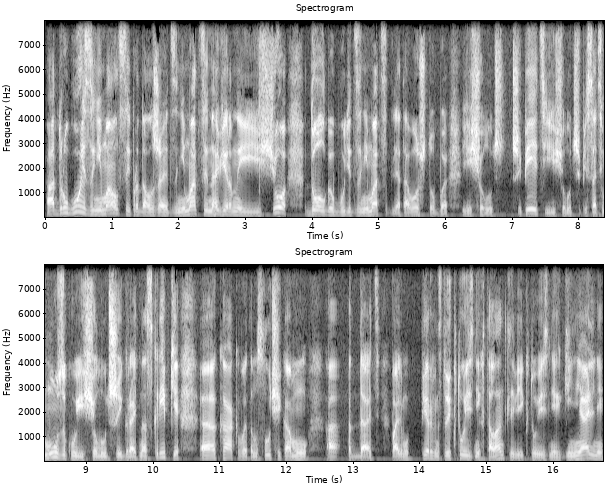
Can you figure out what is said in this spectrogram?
А другой занимался и продолжает заниматься, и, наверное, еще долго будет заниматься для того, чтобы еще лучше петь, еще лучше писать музыку, еще лучше играть на скрипке. Э, Как в этом случае кому отдать пальму первенства, и кто из них талантливее, и кто из них гениальнее.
